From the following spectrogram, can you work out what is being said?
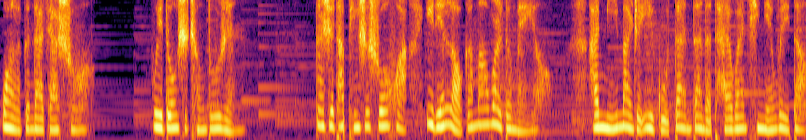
忘了跟大家说，卫东是成都人，但是他平时说话一点老干妈味儿都没有，还弥漫着一股淡淡的台湾青年味道，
